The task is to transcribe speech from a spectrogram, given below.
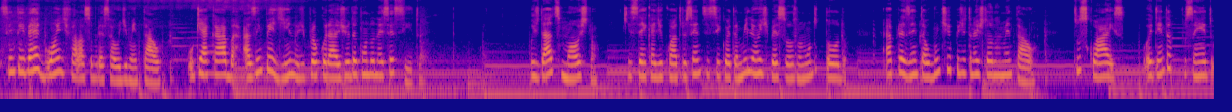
sentem vergonha de falar sobre a saúde mental, o que acaba as impedindo de procurar ajuda quando necessitam. Os dados mostram que cerca de 450 milhões de pessoas no mundo todo apresentam algum tipo de transtorno mental, dos quais 80%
